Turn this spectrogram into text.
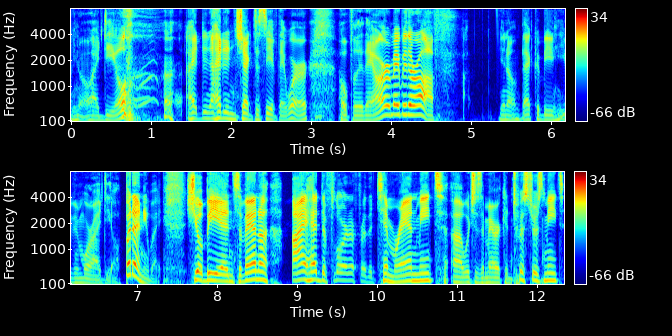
you know, ideal. I didn't I didn't check to see if they were. Hopefully they are, or maybe they're off. You know, that could be even more ideal. But anyway, she'll be in Savannah. I head to Florida for the Tim Rand meet, uh, which is American Twisters meet.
